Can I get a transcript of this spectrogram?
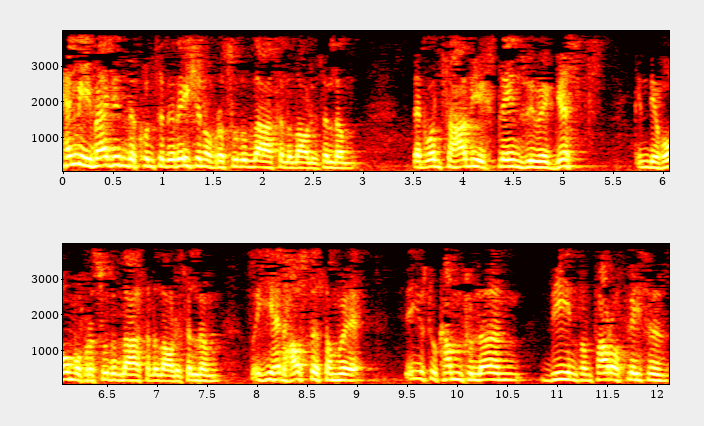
Can we imagine the consideration of Rasulullah sallallahu alaihi wasallam that one Sahabi explains we were guests in the home of Rasulullah sallallahu alaihi wasallam. So he had housed us somewhere. They used to come to learn deen from far off places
